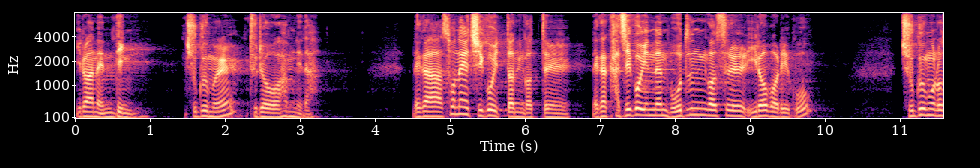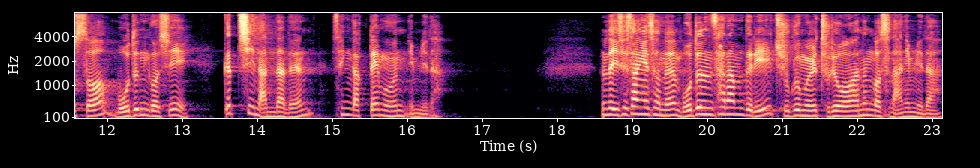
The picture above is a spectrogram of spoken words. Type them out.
이러한 엔딩, 죽음을 두려워합니다. 내가 손에 쥐고 있던 것들, 내가 가지고 있는 모든 것을 잃어버리고 죽음으로써 모든 것이 끝이 난다는 생각 때문입니다. 그런데 이 세상에서는 모든 사람들이 죽음을 두려워하는 것은 아닙니다.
